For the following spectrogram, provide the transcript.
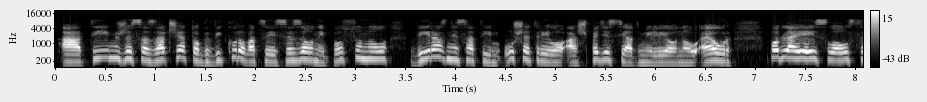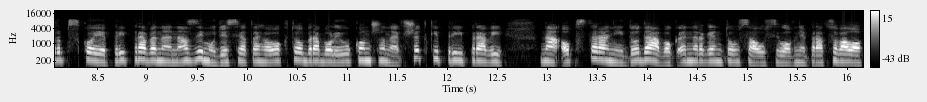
a tým, že sa začiatok vykurovacej sezóny posunul, výrazne sa tým ušetrilo až 50 miliónov eur. Podľa jej slov Srbsko je pripravené na zimu. 10. októbra boli ukončené všetky prípravy. Na obstaraní dodávok energentov sa usilovne pracovalo.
